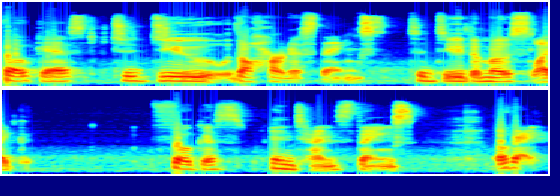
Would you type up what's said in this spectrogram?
focused to do the hardest things, to do the most like focus intense things. Okay,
